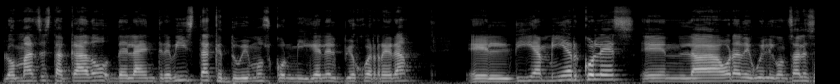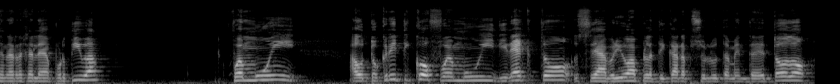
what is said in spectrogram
lo más destacado de la entrevista que tuvimos con Miguel El Piojo Herrera el día miércoles en la hora de Willy González en RGL Deportiva. Fue muy autocrítico, fue muy directo, se abrió a platicar absolutamente de todo.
